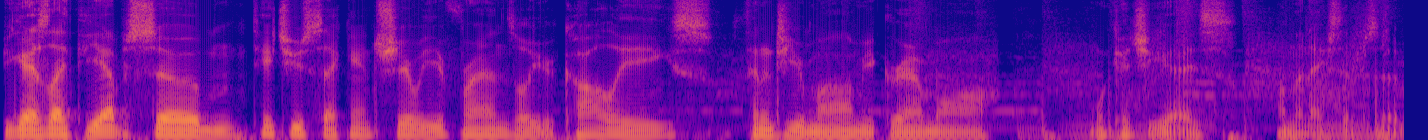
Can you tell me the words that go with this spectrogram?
If you guys like the episode, take two seconds, share with your friends, all your colleagues, send it to your mom, your grandma. We'll catch you guys on the next episode.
